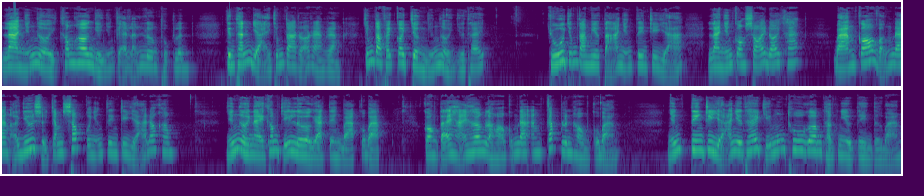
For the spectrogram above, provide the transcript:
là những người không hơn gì những kẻ lãnh lương thuộc linh. Kinh Thánh dạy chúng ta rõ ràng rằng chúng ta phải coi chừng những người như thế. Chúa chúng ta miêu tả những tiên tri giả là những con sói đói khát. Bạn có vẫn đang ở dưới sự chăm sóc của những tiên tri giả đó không? Những người này không chỉ lừa gạt tiền bạc của bạn, còn tệ hại hơn là họ cũng đang ăn cắp linh hồn của bạn. Những tiên tri giả như thế chỉ muốn thu gom thật nhiều tiền từ bạn.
